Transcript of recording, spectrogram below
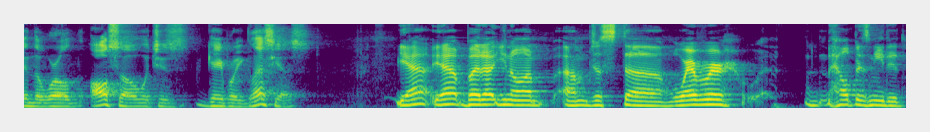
in the world, also, which is Gabriel Iglesias. Yeah, yeah, but uh, you know, I'm I'm just uh, wherever help is needed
